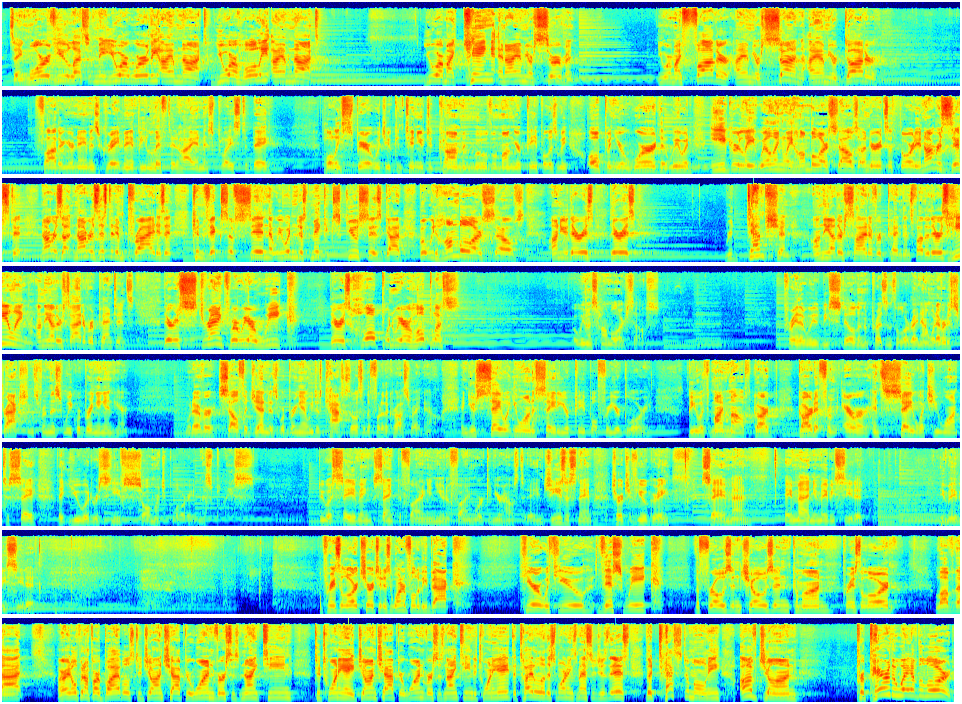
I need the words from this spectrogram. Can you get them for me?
Saying, More of you, less of me. You are worthy, I am not. You are holy, I am not. You are my king, and I am your servant. You are my father, I am your son, I am your daughter. Father, your name is great. May it be lifted high in this place today. Holy Spirit, would you continue to come and move among your people as we open your word, that we would eagerly, willingly humble ourselves under its authority and not resist it, not, resi- not resist it in pride as it convicts of sin, that we wouldn't just make excuses, God, but we'd humble ourselves on you. There is, there is redemption on the other side of repentance, Father. There is healing on the other side of repentance. There is strength where we are weak. There is hope when we are hopeless. But we must humble ourselves. I pray that we would be stilled in the presence of the Lord right now. Whatever distractions from this week we're bringing in here, whatever self agendas we're bringing in, we just cast those at the foot of the cross right now. And you say what you want to say to your people for your glory. Be with my mouth, guard, guard it from error, and say what you want to say that you would receive so much glory in this place do a saving, sanctifying, and unifying work in your house today. In Jesus' name, church, if you agree, say amen. Amen. You may be seated. You may be seated. Well, praise the Lord, church. It is wonderful to be back here with you this week. The frozen chosen. Come on. Praise the Lord. Love that. All right, open up our Bibles to John chapter 1, verses 19 to 28. John chapter 1, verses 19 to 28. The title of this morning's message is this The Testimony of John. Prepare the way of the Lord.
